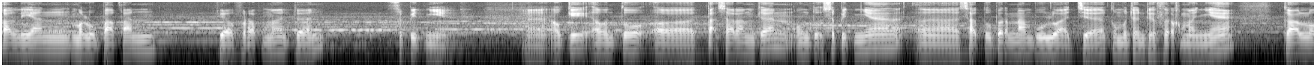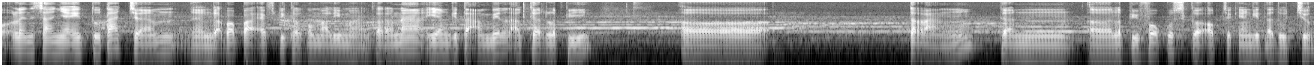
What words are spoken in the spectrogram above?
kalian melupakan diafragma dan speednya. Nah, oke okay, untuk uh, tak sarankan untuk speednya uh, 1 per 60 aja kemudian diafragmanya. Kalau lensanya itu tajam ya nggak apa-apa f3,5 karena yang kita ambil agar lebih uh, terang dan e, lebih fokus ke objek yang kita tuju.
